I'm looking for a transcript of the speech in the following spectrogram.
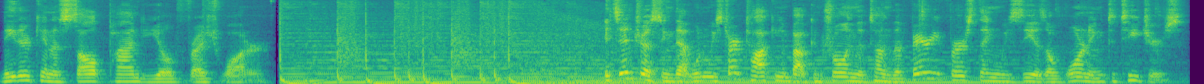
Neither can a salt pond yield fresh water. It's interesting that when we start talking about controlling the tongue, the very first thing we see is a warning to teachers.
